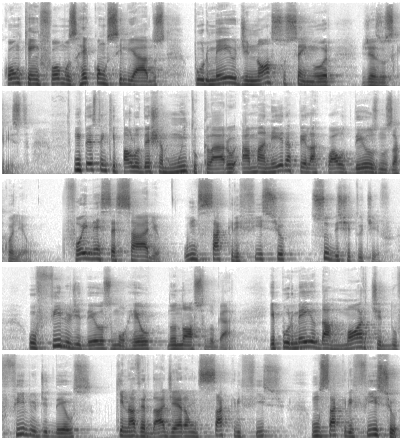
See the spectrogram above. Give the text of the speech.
com quem fomos reconciliados por meio de nosso Senhor Jesus Cristo. Um texto em que Paulo deixa muito claro a maneira pela qual Deus nos acolheu. Foi necessário um sacrifício substitutivo. O Filho de Deus morreu no nosso lugar. E por meio da morte do Filho de Deus, que na verdade era um sacrifício, um sacrifício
